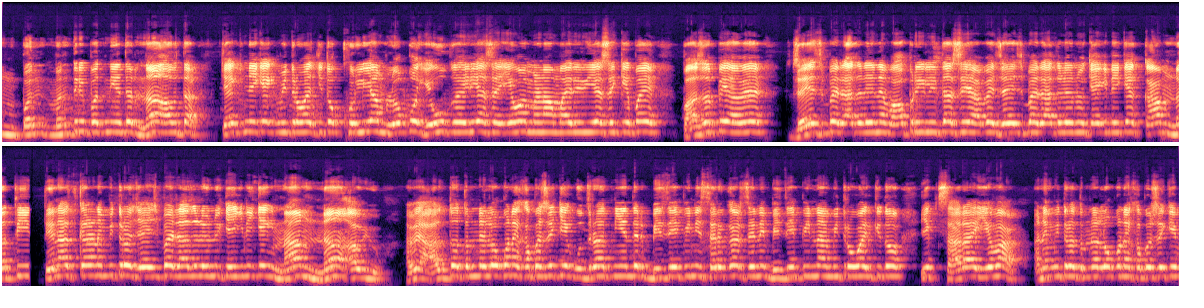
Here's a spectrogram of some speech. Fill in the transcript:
મંત્રી પદની અંદર ન આવતા ક્યાંક ને ક્યાંક મિત્રો વાંચી તો ખુલ્લીઆમ લોકો એવું કહી રહ્યા છે, એવા મેણા મારી રહ્યા છે કે ભાઈ, ભાજપે હવે જયેશભાઈ રાદડીને વાપરી લીધા છે, હવે જયેશભાઈ રાદડીનું ક્યાંક ને ક્યાંક કામ નથી. તેના જ કારણે મિત્રો જયેશભાઈ રાદડીનું ક્યાંક ને ક્યાંક નામ ન આવ્યું. હવે હાલ તો તમને લોકોને ખબર છે કે ગુજરાતની અંદર બીજેપીની સરકાર છે ને બીજેપીના મિત્રો વાત કીધો, એક સારા એવા. અને મિત્રો, તમને લોકોને ખબર છે કે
